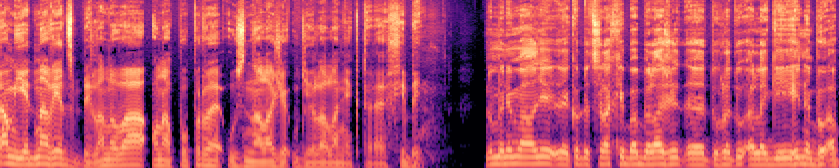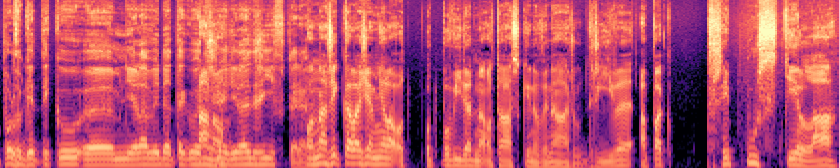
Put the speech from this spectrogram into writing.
tam jedna věc byla nová, ona poprvé uznala, že udělala některé chyby. No minimálně jako docela chyba byla, že e, tuhle tu elegii nebo apologetiku e, měla vydat tak ve tři neděle dřív. Teda. Ona říkala, že měla odpovídat na otázky novinářů dříve a pak připustila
